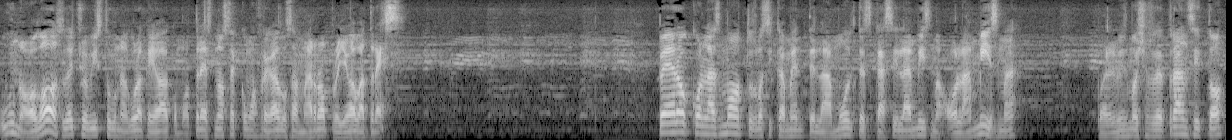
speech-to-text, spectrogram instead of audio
Uno o dos, de hecho he visto una grúa que llevaba como tres, no sé cómo fregados amarró, pero llevaba tres. Pero con las motos, básicamente la multa es casi la misma o la misma, por el mismo hecho de tránsito.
